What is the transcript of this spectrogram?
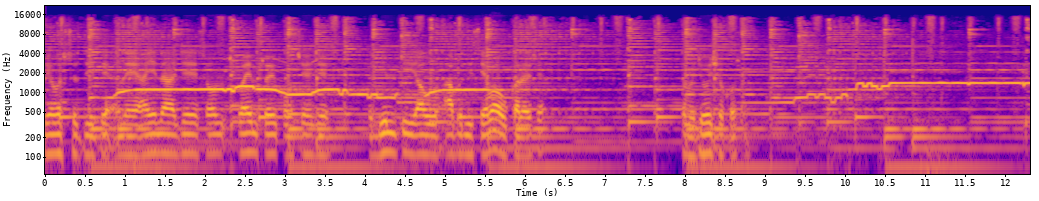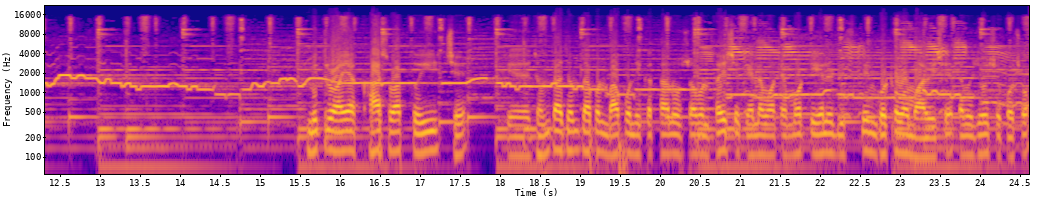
વ્યવસ્થિત રીતે અને અહીંના જે સ્વયં- સ્વયંસેવકો છે જે દિલથી આવું, આ બધી સેવાઓ કરે છે. તમે જોઈ શકો છો. મિત્રો, અહીંયા ખાસ વાત તો એ જ છે કે જમતા જમતા પણ બાપુની કથાનું શ્રવણ થઈ શકે, એના માટે મોટી એલઈડી સ્ક્રીન ગોઠવવામાં આવી છે. તમે જોઈ શકો છો.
